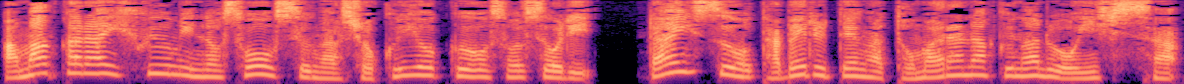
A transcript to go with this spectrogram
甘辛い風味のソースが食欲をそそり、ライスを食べる手が止まらなくなる美味しさ。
